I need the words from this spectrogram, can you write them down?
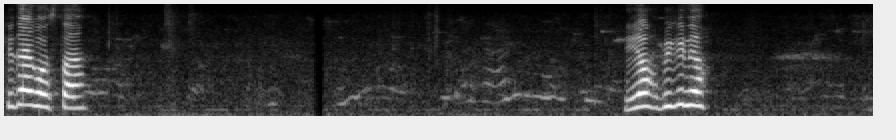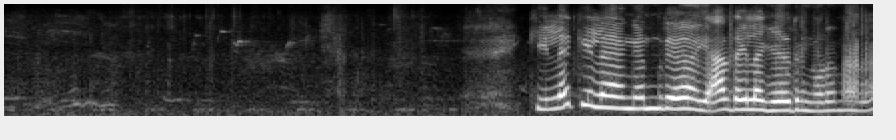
ಕಿದಾಗ ಹೊಸ್ತಾ? ಅಯ್ಯೋ ಬಿಗಿನ್ಯೋ ಕಿಲ ಕಿಲ ಹಂಗಂದ್ರೆ ಯಾರು ಡೈಲಾಗ್ ಹೇಳ್ರಿ ನೋಡೋಣ ಅದು.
